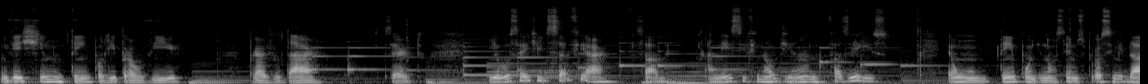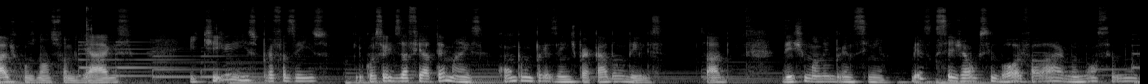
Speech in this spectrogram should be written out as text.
investindo um tempo ali para ouvir, para ajudar, certo? E eu gostaria de te desafiar, sabe? A nesse final de ano fazer isso. É um tempo onde nós temos proximidade com os nossos familiares e tire isso para fazer isso. Eu gostaria de desafiar até mais. Compre um presente para cada um deles, sabe? Deixe uma lembrancinha, mesmo que seja algo simbólico. Falar, ah, mas nossa, eu não.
